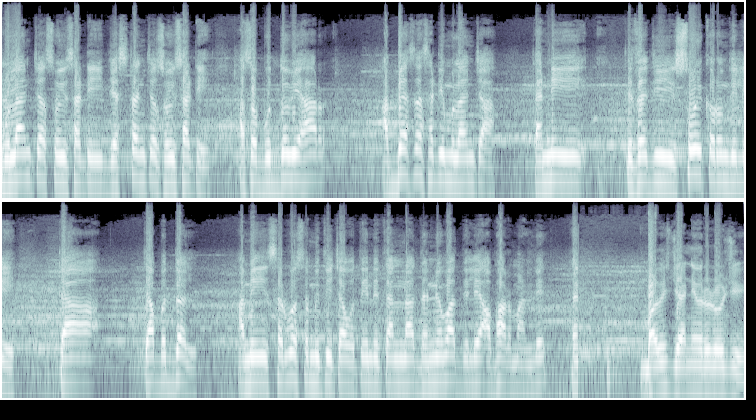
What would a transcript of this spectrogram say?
मुलांच्या सोयीसाठी ज्येष्ठांच्या सोयीसाठी असं बुद्धविहार अभ्यासासाठी मुलांच्या त्यांनी तिथं जी सोय करून दिली त्या त्याबद्दल आम्ही सर्व समितीच्या वतीने त्यांना धन्यवाद दिले आभार मानले. बावीस जानेवारी रोजी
